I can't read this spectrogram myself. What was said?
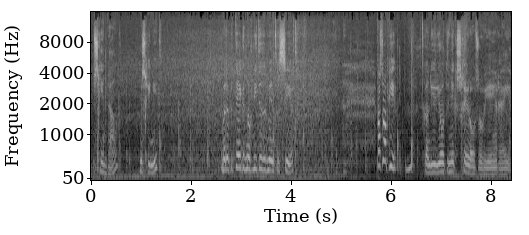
Misschien wel, misschien niet. Maar dat betekent nog niet dat het me interesseert. Pas op hier. Het kan die idioten niks schelen of zo weer inrijden.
